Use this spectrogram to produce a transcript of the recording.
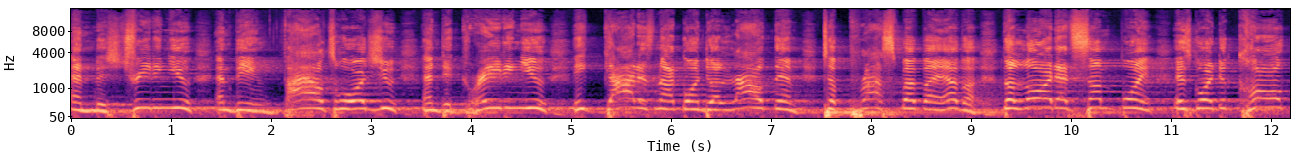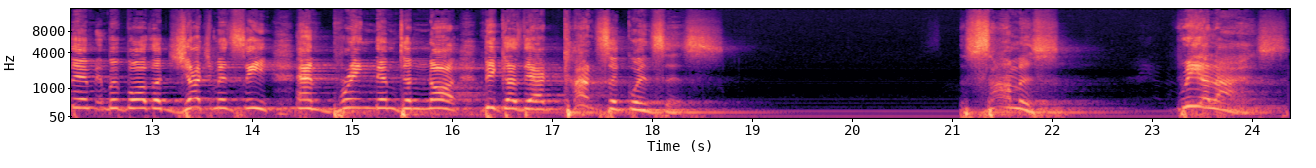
and mistreating you and being vile towards you and degrading you. He, God is not going to allow them to prosper forever. The Lord at some point is going to call them before the judgment seat and bring them to naught because there are consequences. The psalmist realized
